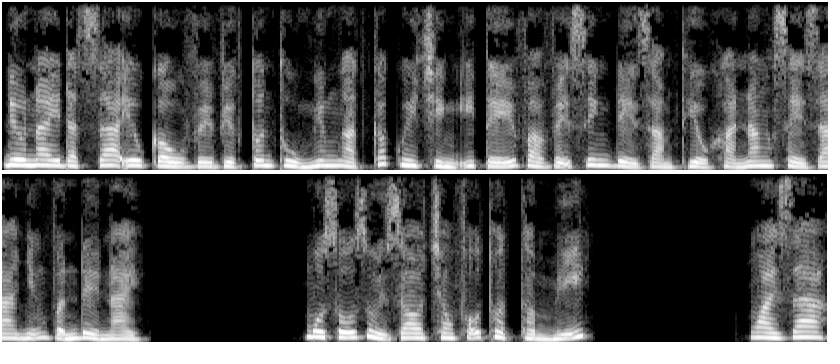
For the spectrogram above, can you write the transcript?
Điều này đặt ra yêu cầu về việc tuân thủ nghiêm ngặt các quy trình y tế và vệ sinh để giảm thiểu khả năng xảy ra những vấn đề này. Một số rủi ro trong phẫu thuật thẩm mỹ. Ngoài ra,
